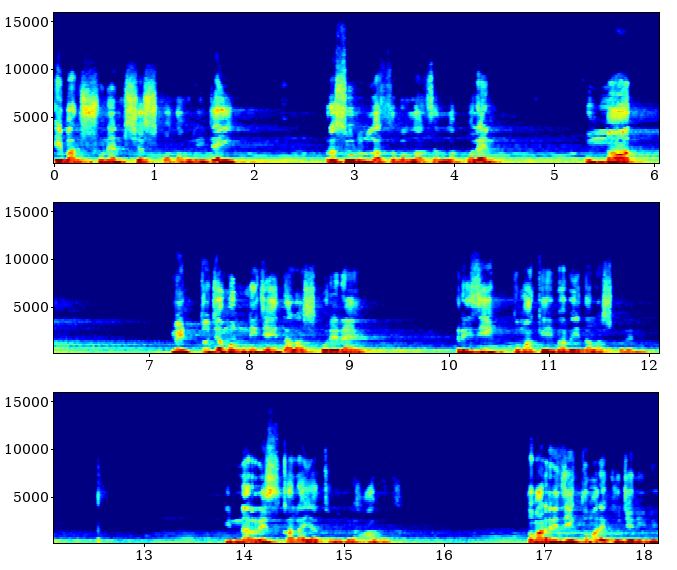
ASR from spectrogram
এবার শুনেন শেষ কথা হলো এটাই। রসুল্লাহ সাল্লাহ সাল্লাম বলেন, উম্মত, মৃত্যু যেমন নিজেই তালাশ করে নেয়, রিজিক তোমাকে এভাবেই তালাশ করে নেবে। ইন্নার রিস্ক বলে আবেদা। তোমার রিজিক তোমারে খুঁজে নিবে।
